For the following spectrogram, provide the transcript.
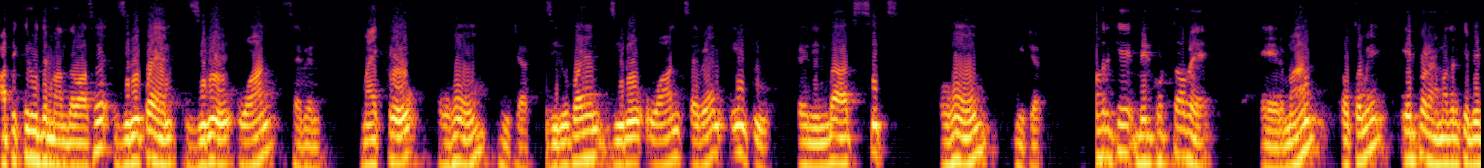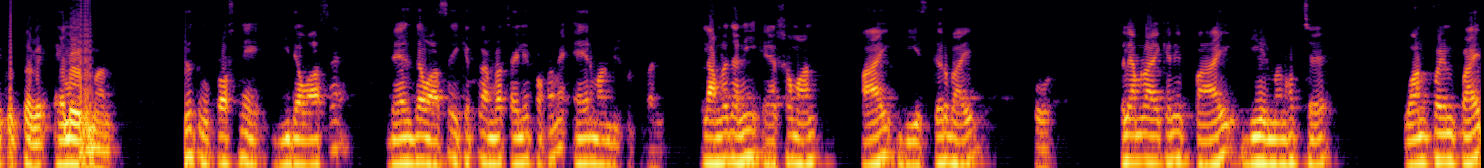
আপেক্ষিক রোদের মান দেওয়া আছে zero point zero one seven micro ohm metre zero point zero one seven into ten inverse six ohm metre আমাদেরকে বের করতে হবে এর মান প্রথমে, এরপরে আমাদেরকে বের করতে হবে এল এর মান। যেহেতু প্রশ্নে ডি দেওয়া আছে, ব্যাস দেওয়া আছে, এক্ষেত্রে আমরা চাইলে প্রথমে এর মান বের করতে পারি। তাহলে আমরা জানি এর সমান pi d square by four তাহলে আমরা এখানে পাই ডি এর মান হচ্ছে one point five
